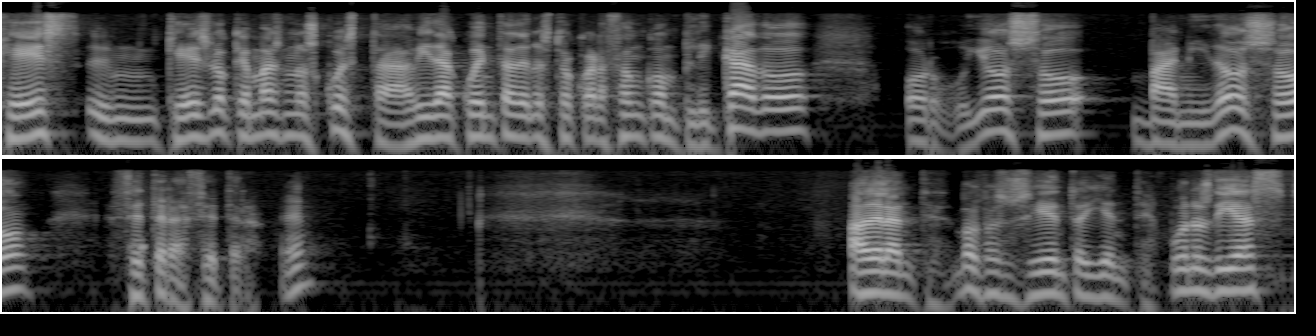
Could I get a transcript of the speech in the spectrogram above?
que es, mm, que es lo que más nos cuesta, habida cuenta de nuestro corazón complicado, orgulloso, vanidoso, etcétera, etcétera. ¿eh? Adelante, vamos a su siguiente oyente. Buenos días.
